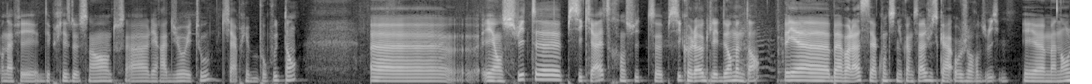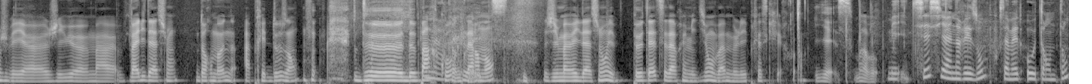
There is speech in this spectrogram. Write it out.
on a fait des prises de sang, tout ça, les radios et tout, qui a pris beaucoup de temps. et ensuite, psychiatre, ensuite psychologue, les deux en même temps. Et euh, bah voilà, ça continue comme ça jusqu'à aujourd'hui. Et euh, maintenant, je vais, euh, j'ai eu ma validation d'hormones après deux ans de, de parcours, clairement. J'ai eu ma validation et peut-être cet après-midi, on va me les prescrire. Quoi. Yes, bravo. Mais tu sais s'il y a une raison pour que ça mette autant de temps?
